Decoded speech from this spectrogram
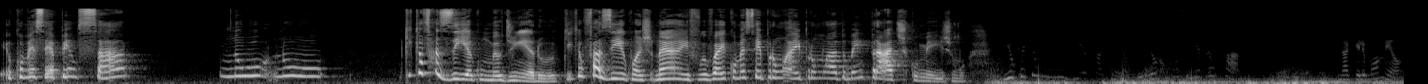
eu comecei a pensar no, no o que, que eu fazia com o meu dinheiro? O que, que eu fazia com as. Né? E aí comecei para um, aí um lado bem prático mesmo. E o que, que eu me via fazendo? E eu não conseguia pensar naquele momento.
